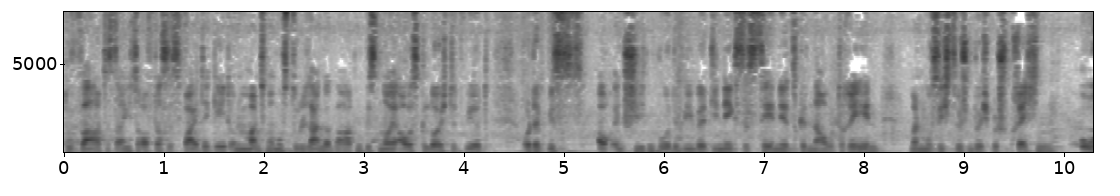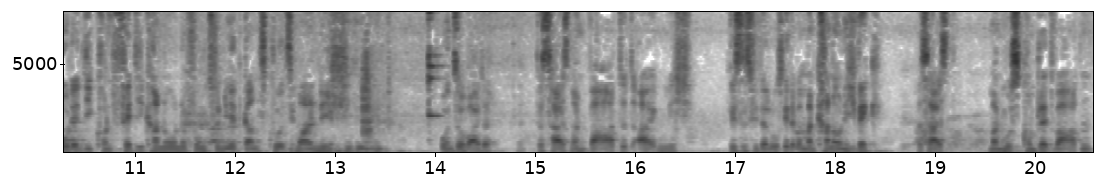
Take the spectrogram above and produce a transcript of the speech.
Du wartest eigentlich darauf, dass es weitergeht und manchmal musst du lange warten, bis neu ausgeleuchtet wird oder bis auch entschieden wurde, wie wir die nächste Szene jetzt genau drehen. Man muss sich zwischendurch besprechen oder die Konfettikanone funktioniert ganz kurz mal nicht und so weiter. Das heißt, man wartet eigentlich, bis es wieder losgeht, aber man kann auch nicht weg. Das heißt, man muss komplett warten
